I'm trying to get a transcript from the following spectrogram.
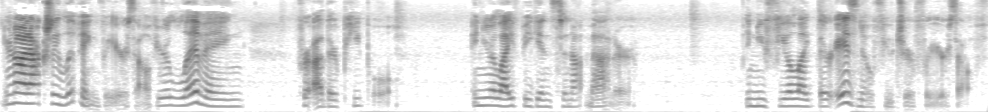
you're not actually living for yourself. You're living for other people. And your life begins to not matter. And you feel like there is no future for yourself.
